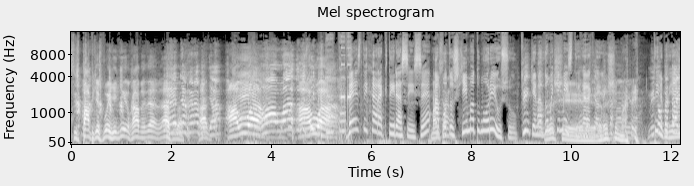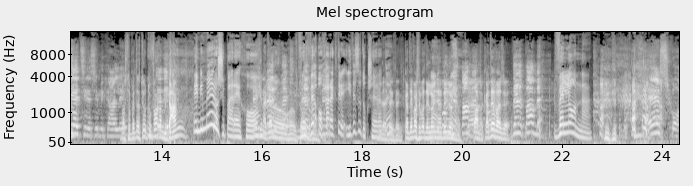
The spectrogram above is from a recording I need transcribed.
στις, στις πάπιες που έχει εκεί. Χάμε, δε, άσχημα. μια χαρά, παιδιά. Αούα! Αουά, δεν με Αούα! Δες τι χαρακτήρας είσαι Μάλιστα. από το σχήμα του μορίου σου. Τι; Και να δούμε Ρε κι εμείς εσύ, τι ρε, χαρακτήρα. ρε εσύ, Μαρία. Μην Τι το είναι, παιδιά; πετάει έτσι, ρε, εσύ, Μιχάλη. Μας το πέτατε, το Δεν φάγαμε. δει- Ντάγκ. Ενημέρωση παρέχω. Έχει να ναι, κάνει ναι, αυτό. Βέβαια, ο Ναι. χαρακτήρα. Είδες δεν το Εντάξει, ξέρατε; εντάξει. Κατεβάστε παντελόνια να Λοιπόν, τελειώνουμε. ναι, πάμε. Πάμε, κατέβαζε. Ναι, πάμε. Βελόνα. Έσχος.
